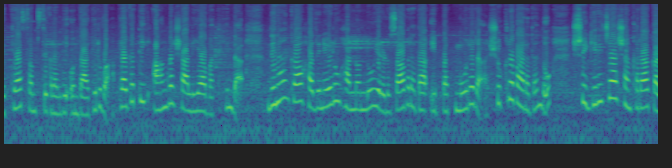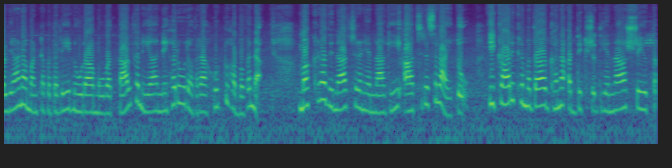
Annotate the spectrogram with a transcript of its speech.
ವಿದ್ಯಾಸಂಸ್ಥೆಗಳಲ್ಲಿ ಒಂದಾಗಿರುವ ಪ್ರಗತಿ ಆಂಗ್ಲ ಶಾಲೆಯ ವತಿಯಿಂದ ದಿನಾಂಕ ಹದಿನೇಳು ಹನ್ನೊಂದು ಎರಡು ಸಾವಿರದ ಇಪ್ಪತ್ಮೂರರ ಶುಕ್ರವಾರದಂದು ಶ್ರೀ ಗಿರಿಜಾ ಶಂಕರ ಕಲ್ಯಾಣ ಮಂಟಪದಲ್ಲಿ ನೂರ ಮೂವತ್ನಾಲ್ಕನೆಯ ನೆಹರೂರವರ ಹುಟ್ಟುಹಬ್ಬವನ್ನು ಮಕ್ಕಳ ದಿನಾಚರಣೆಯನ್ನಾಗಿ ಆಚರಿಸಲಾಯಿತು. ಈ ಕಾರ್ಯಕ್ರಮದ ಘನ ಅಧ್ಯಕ್ಷತೆಯನ್ನ ಶ್ರೀಯುತ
